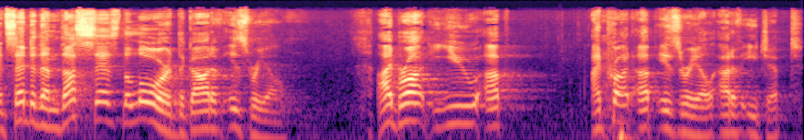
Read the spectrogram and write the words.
and said to them, Thus says the Lord, the God of Israel. I brought you up, I brought up Israel out of Egypt.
